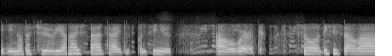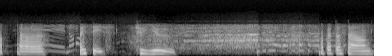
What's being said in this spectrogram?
In order to realize that, I continue our work. So this is our uh, message to you. Wakata-san,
